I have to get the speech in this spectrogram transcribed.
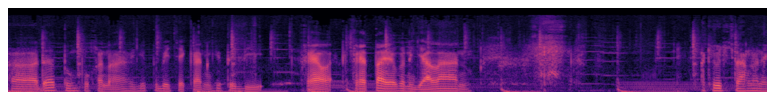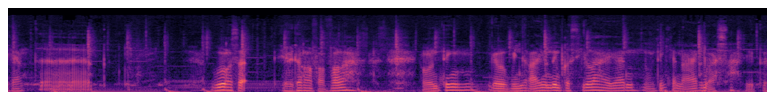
ada tumpukan air gitu becekan gitu di rel kereta ya kan di jalan akhirnya cuci tangan ya kan? Gue masa ya udah nggak apa-apa lah. Yang penting gak punya kain penting bersih lah ya kan? Yang penting kena air basah gitu.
